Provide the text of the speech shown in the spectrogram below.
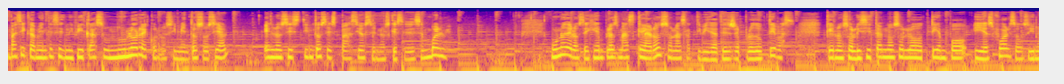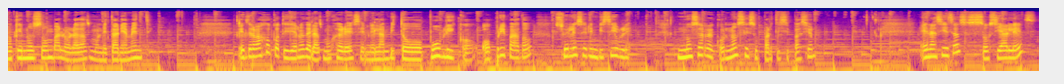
básicamente significa su nulo reconocimiento social en los distintos espacios en los que se desenvuelve. Uno de los ejemplos más claros son las actividades reproductivas, que nos solicitan no solo tiempo y esfuerzo, sino que no son valoradas monetariamente. El trabajo cotidiano de las mujeres en el ámbito público o privado suele ser invisible. No se reconoce su participación. En las ciencias sociales,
